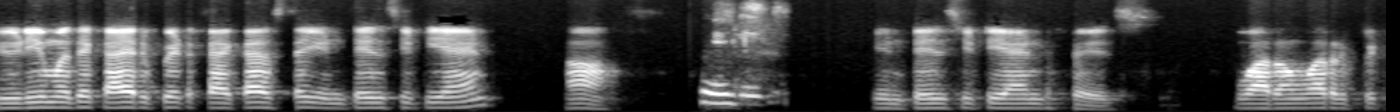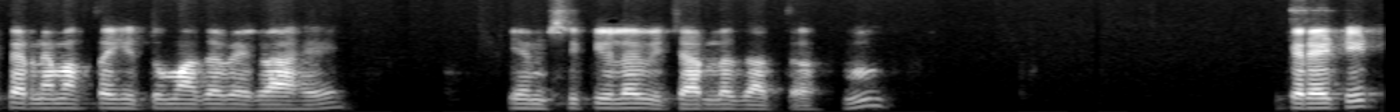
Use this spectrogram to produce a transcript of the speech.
थ्री डी मध्ये काय रिपीट काय काय असतं इंटेन्सिटी अँड हा. इंटेन्सिटी अँड फेज वारंवार रिपीट करण्यामागचा हेतु मज़ा वेगड़ा है एम सी क्यूला विचारलं जातं. Credit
